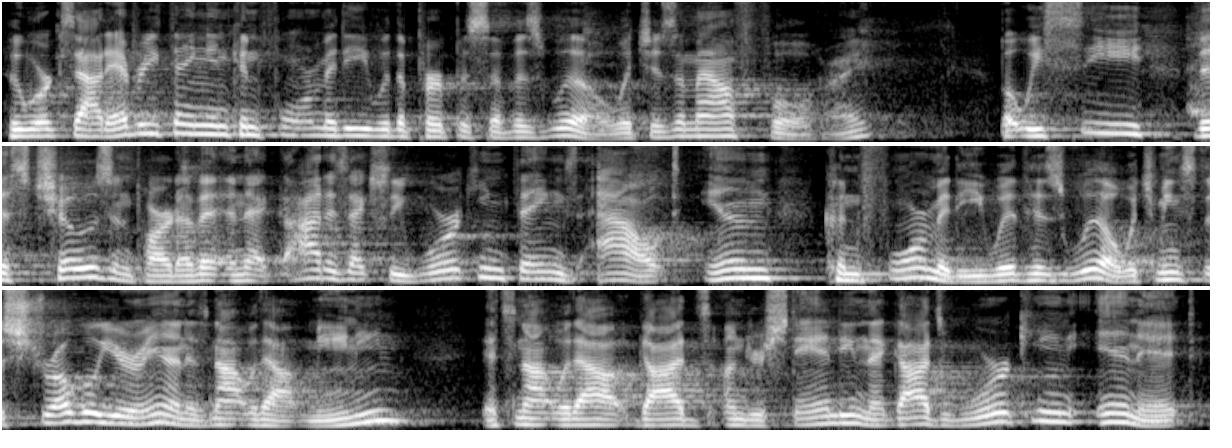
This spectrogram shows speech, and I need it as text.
who works out everything in conformity with the purpose of his will, which is a mouthful, right? But we see this chosen part of it, and that God is actually working things out in conformity with his will, which means the struggle you're in is not without meaning. It's not without God's understanding, that God's working in it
